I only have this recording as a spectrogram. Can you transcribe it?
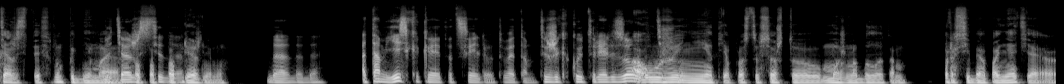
тяжесть-то все равно поднимаю тяжести, по-прежнему. Да, да, да. А там есть какая-то цель вот в этом? Ты же какую-то А реализовывал? уже типа? нет, я просто все, что можно было там про себя понять, я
